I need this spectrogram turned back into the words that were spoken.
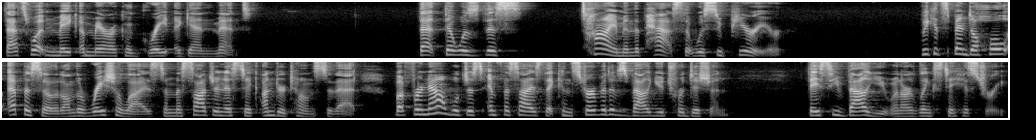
That's what Make America Great Again meant. That there was this time in the past that was superior. We could spend a whole episode on the racialized and misogynistic undertones to that, but for now we'll just emphasize that conservatives value tradition they see value in our links to history.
